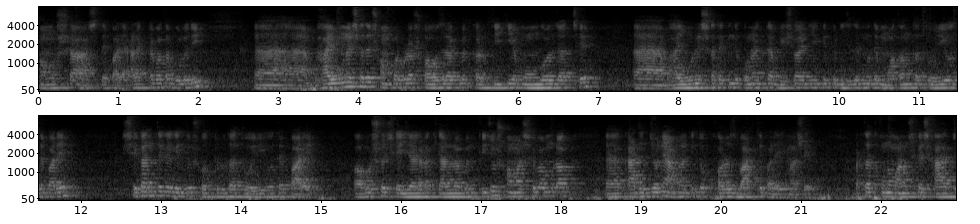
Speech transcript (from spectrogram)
সমস্যা আসতে পারে। আর একটা কথা বলে দিই ভাই বোনের সাথে সম্পর্কটা সহজ রাখবেন, কারণ তৃতীয় মঙ্গল যাচ্ছে। ভাই বোনের সাথে কিন্তু কোনো একটা বিষয় নিয়ে কিন্তু নিজেদের মধ্যে মতান্তর তৈরি হতে পারে। সেখান থেকে কিন্তু শত্রুতা তৈরি হতে পারে। অবশ্যই সেই জায়গাটা খেয়াল রাখবেন। কিছু সমাজসেবামূলক কাজের জন্য আপনার কিন্তু খরচ বাড়তে পারে এই মাসে। অর্থাৎ কোনো মানুষকে সাহায্য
